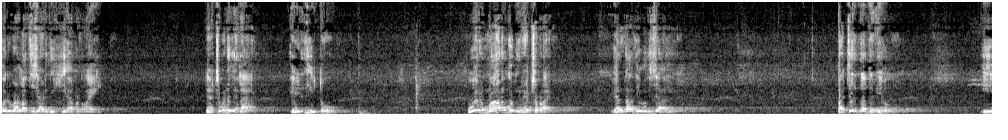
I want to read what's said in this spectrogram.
ഒരു വെള്ളത്തിൽ ചാടി നിൽക്കുക പിണറായി. രക്ഷപ്പെടുകയല്ല എഴുതിയിട്ടോ? ഒരു മാർഗമില്ല രക്ഷപ്പെടാൻ. എന്താന്ന് ചോദിച്ചാൽ പറ്റെന്താന്നറിയോ ഈ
